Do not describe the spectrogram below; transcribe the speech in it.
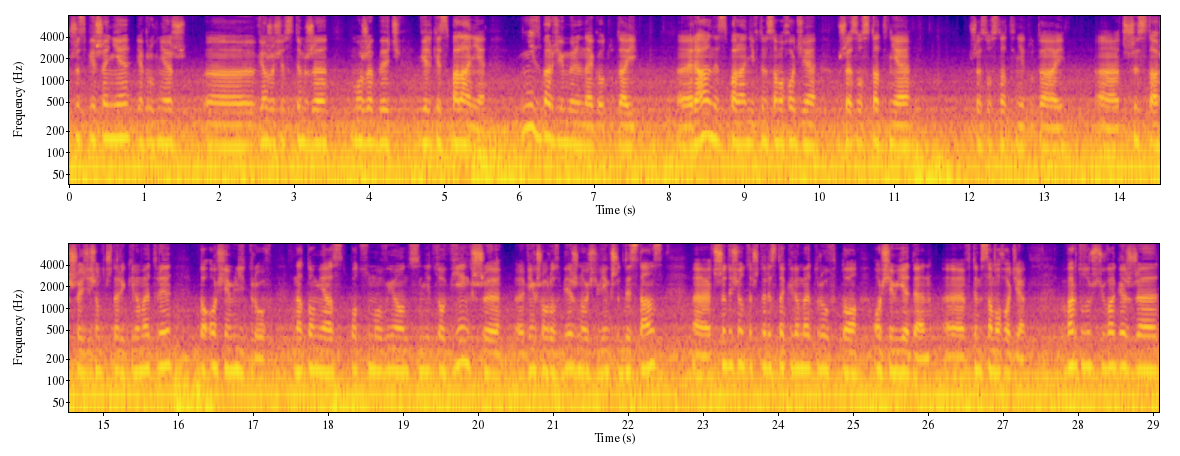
przyspieszenie, jak również e, wiąże się z tym, że może być wielkie spalanie. Nic bardziej mylnego. Tutaj e, realne spalanie w tym samochodzie przez ostatnie, przez ostatnie tutaj e, 364 km to 8 litrów. Natomiast podsumowując nieco większy, większą rozbieżność, większy dystans, e, 3400 km to 8,1 e, w tym samochodzie. Warto zwrócić uwagę, że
